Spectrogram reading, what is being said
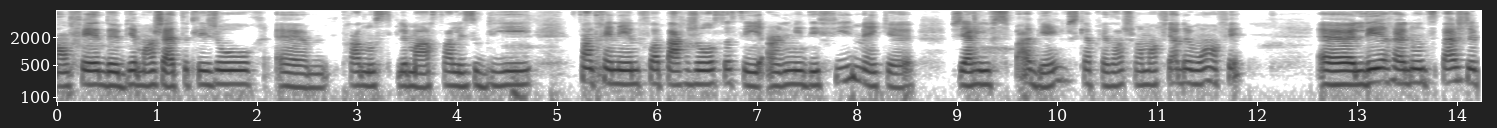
en fait, de bien manger à tous les jours, euh, prendre nos suppléments sans les oublier, s'entraîner une fois par jour. Ça, c'est un de mes défis, mais que j'y arrive super bien jusqu'à présent. Je suis vraiment fière de moi, en fait. Euh, lire nos 10 pages de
